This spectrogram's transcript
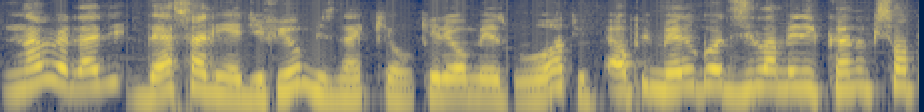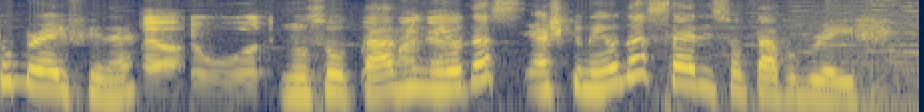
na verdade, dessa linha de filmes, né? Que, eu, que ele é o mesmo do outro, é o primeiro Godzilla americano que solta o Brave, né? É, o outro. Não soltava e nem o da. Acho que nem o da série soltava o Brave.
